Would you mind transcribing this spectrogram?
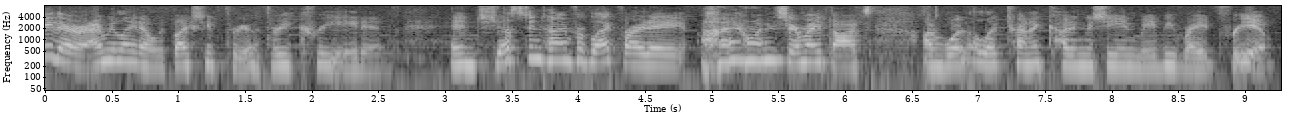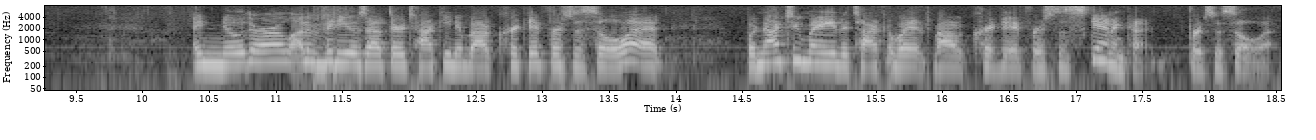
Hey there, I'm Elena with Black Sheep 303 Creative. And just in time for Black Friday, I want to share my thoughts on what electronic cutting machine may be right for you. I know there are a lot of videos out there talking about Cricut versus Silhouette, but not too many that talk about, Cricut versus Scan and Cut versus Silhouette.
